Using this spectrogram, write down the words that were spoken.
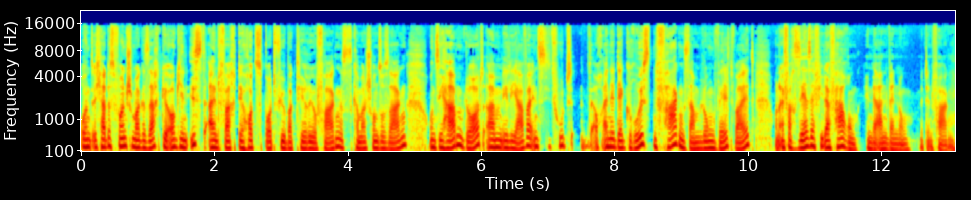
Und ich hatte es vorhin schon mal gesagt, Georgien ist einfach der Hotspot für Bakteriophagen, das kann man schon so sagen. Und sie haben dort am Eliava-Institut auch eine der größten Phagensammlungen weltweit und einfach sehr, sehr viel Erfahrung in der Anwendung mit den Phagen.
